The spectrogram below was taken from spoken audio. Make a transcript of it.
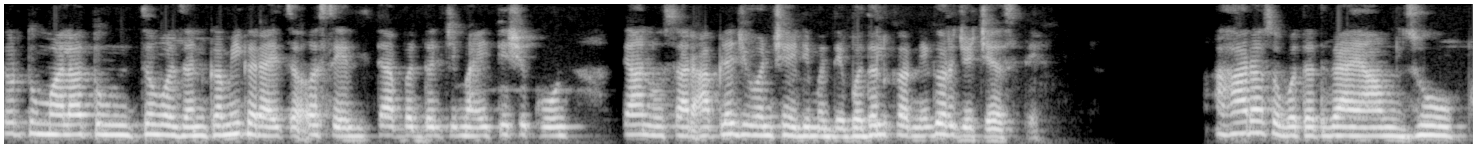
तर तुम्हाला तुमचं वजन कमी करायचं असेल त्याबद्दलची माहिती शिकून त्यानुसार आपल्या जीवनशैलीमध्ये बदल करणे गरजेचे असते. आहारासोबतच व्यायाम झोप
